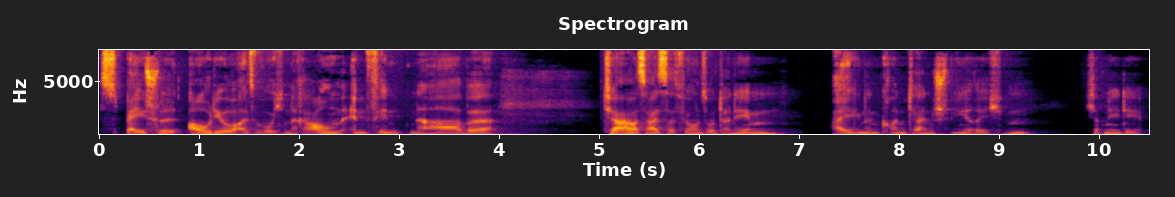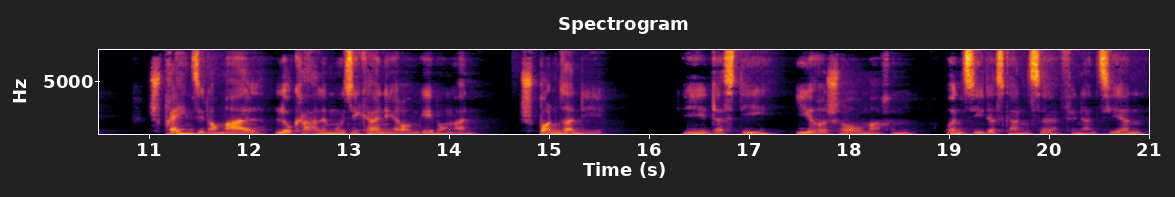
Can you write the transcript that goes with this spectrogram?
Spatial Audio, also wo ich ein Raumempfinden habe. Tja, was heißt das für uns Unternehmen? Eigenen Content schwierig. Hm? Ich habe eine Idee. Sprechen Sie doch mal lokale Musiker in Ihrer Umgebung an. Sponsern die, die, dass die ihre Show machen und Sie das Ganze finanzieren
